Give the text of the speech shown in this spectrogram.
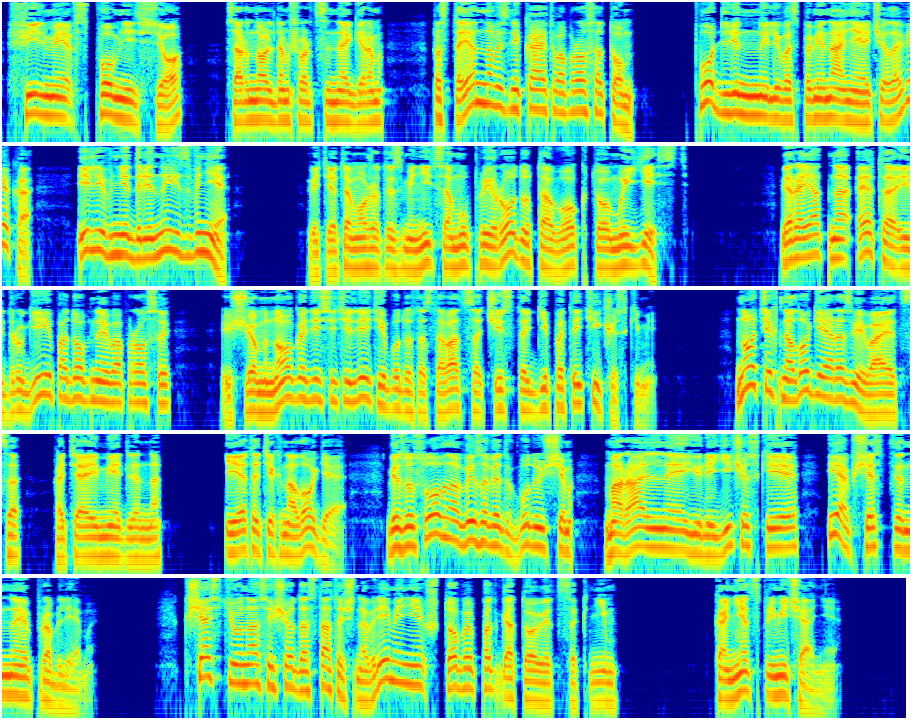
В фильме «Вспомнить все» с Арнольдом Шварценеггером постоянно возникает вопрос о том, подлинны ли воспоминания человека или внедрены извне, ведь это может изменить саму природу того, кто мы есть. Вероятно, это и другие подобные вопросы еще много десятилетий будут оставаться чисто гипотетическими. Но технология развивается, хотя и медленно. И эта технология, безусловно, вызовет в будущем моральные, юридические и общественные проблемы. К счастью, у нас еще достаточно времени, чтобы подготовиться к ним. Конец примечания.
